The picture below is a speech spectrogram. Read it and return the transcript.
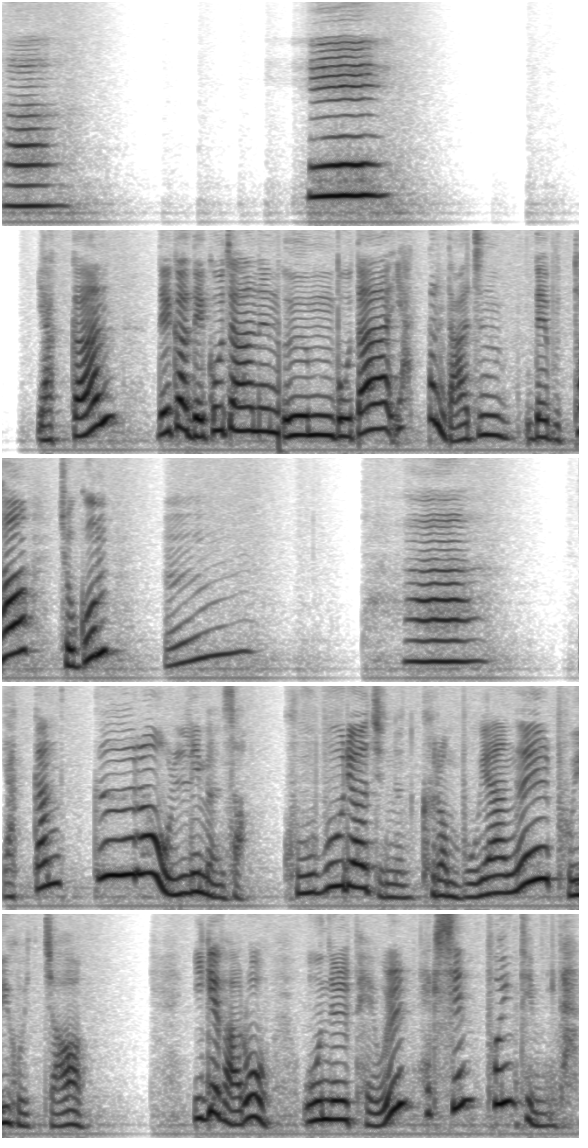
아, 해 약간 내가 내고자 하는 음보다 약간 낮은 데부터 조금 음, 다 약간 끌어올리면서 구부려지는 그런 모양을 보이고 있죠. 이게 바로 오늘 배울 핵심 포인트입니다.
